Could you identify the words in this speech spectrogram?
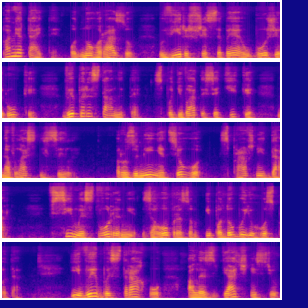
Пам'ятайте, одного разу, увіривши себе у Божі руки, ви перестанете сподіватися тільки на власні сили. Розуміння цього справжній дар. Всі ми створені за образом і подобою Господа, і ви без страху, але з вдячністю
